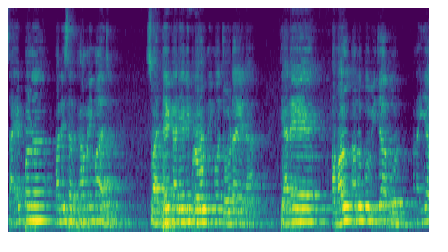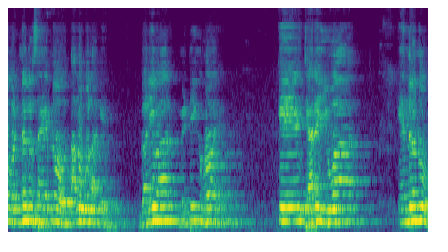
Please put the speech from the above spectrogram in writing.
સાહેબ, પણ મારી સરખામણીમાં જ સ્વાધ્યાય કાર્યની પ્રવૃત્તિમાં જોડાયેલા, ત્યારે અમારો તાલુકો વિજાપુર અને અહીંયા વડનગર સાહેબનો તાલુકો લાગે. ઘણીવાર મીટિંગ હોય કે જ્યારે યુવા કેન્દ્રનું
